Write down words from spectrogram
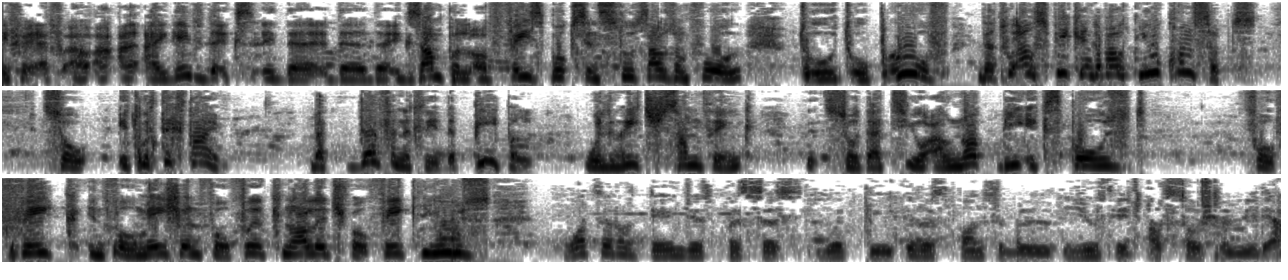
If, if uh, I, I, gave the, the, the, the, example of Facebook since 2004 to, to prove that we are speaking about new concepts. So it will take time. But definitely the people will reach something so that you are not be exposed for fake information, for fake knowledge, for fake news. What sort of dangers persist with the irresponsible usage of social media?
